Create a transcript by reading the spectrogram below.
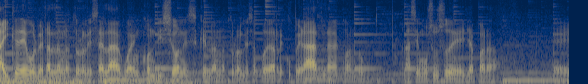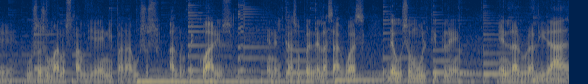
Hay que devolver a la naturaleza el agua en condiciones que la naturaleza pueda recuperarla cuando hacemos uso de ella para eh, usos humanos también y para usos agropecuarios. En el caso pues, de las aguas de uso múltiple en la ruralidad,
